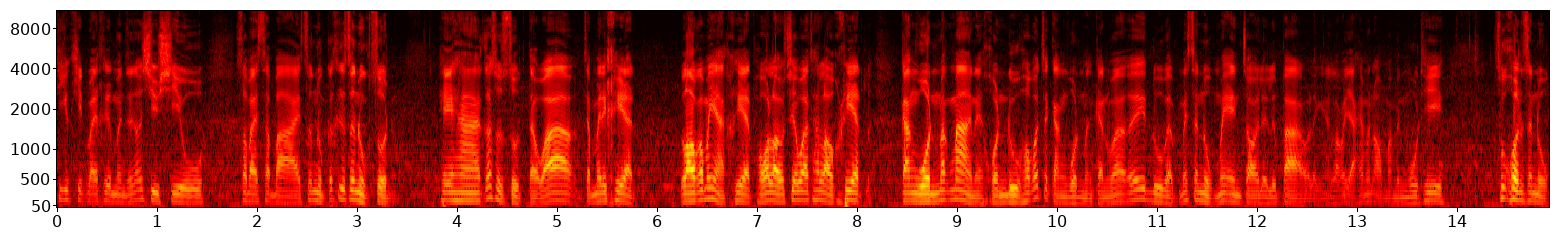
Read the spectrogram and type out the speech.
ที่คิดไว้คือมันจะต้องชิลๆสบายๆสนุกก็คือสนุกสุดเฮฮาก็สุดๆ แต่ว่าจะไม่ได้เครียด เราก็ไม่อยากเครียด เพราะว่าเราเชื่อว่าถ้าเราเครียดกังวลมากๆเนี่ยคนดูเขาก็จะกังวลเหมือนกันว่าเอ้ยดูแบบไม่สนุกไม่เอนจอยเลยหรือเปล่าอะไรเงี้ยเราก็อยากให้มันออกมาเป็นมูทที่ทุกคนสนุก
